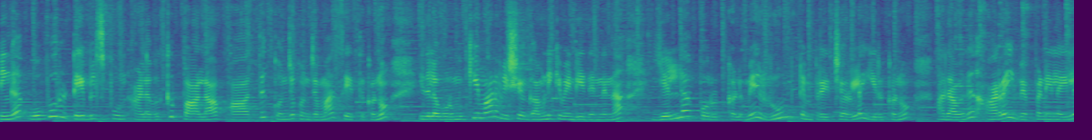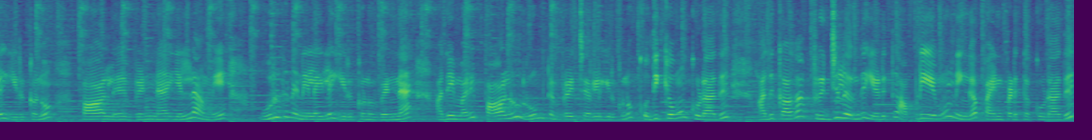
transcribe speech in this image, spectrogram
நீங்கள் ஒவ்வொரு டேபிள் ஸ்பூன் அளவுக்கு பாலாக பார்த்து கொஞ்சம் கொஞ்சமாக சேர்த்துக்கணும். இதில் ஒரு முக்கியமான விஷயம் கவனிக்க வேண்டியது என்னென்னா எல்லா பொருட்களுமே ரூம் டெம்பரேச்சரில் இருக்கணும். அதாவது அறை வெப்பநிலையில் இருக்கணும். பால் வெண்ணெய் எல்லாமே உருகின நிலையில் இருக்கணும் வெண்ணெய். அதே மாதிரி பாலும் ரூம் டெம்பரேச்சரில் இருக்கணும். கொதிக்கவும் கூடாது. அதுக்காக ஃப்ரிட்ஜில் இருந்து எடுத்து அப்படியேவும் நீங்கள் பயன்படுத்தக்கூடாது.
